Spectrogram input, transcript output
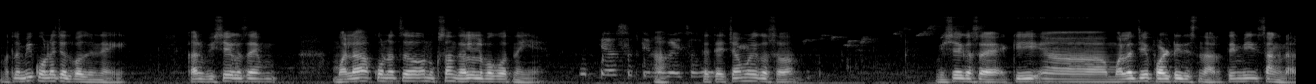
म्हटलं मी कोणाच्याच बाजूने नाही. कारण विषय कसा आहे मला कोणाचं नुकसान झालेलं बघवत नाही आहे हां तर त्याच्यामुळे कसं विषय कसा आहे की मला जे फॉल्टी दिसणार ते मी सांगणार.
